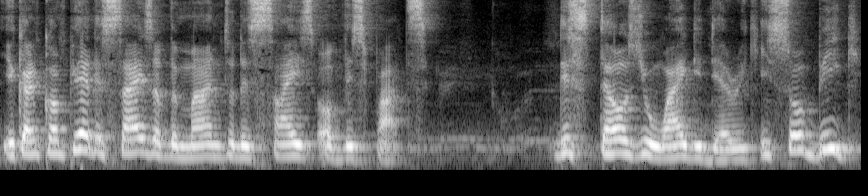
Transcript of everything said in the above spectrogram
You can compare the size of the man to the size of this part. This tells you why the derrick is so big.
